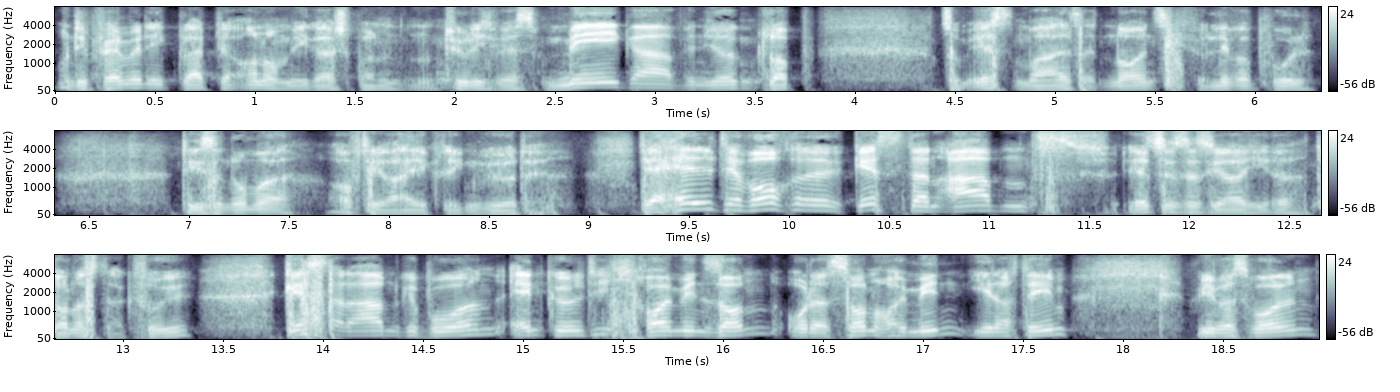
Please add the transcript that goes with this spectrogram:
Und die Premier League bleibt ja auch noch mega spannend. Natürlich wäre es mega, wenn Jürgen Klopp zum ersten Mal seit 90 für Liverpool diese Nummer auf die Reihe kriegen würde. Der Held der Woche, gestern Abend, jetzt ist es ja hier Donnerstag früh, gestern Abend geboren, endgültig, Heumin Son oder Son Heumin, je nachdem, wie wir es wollen,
